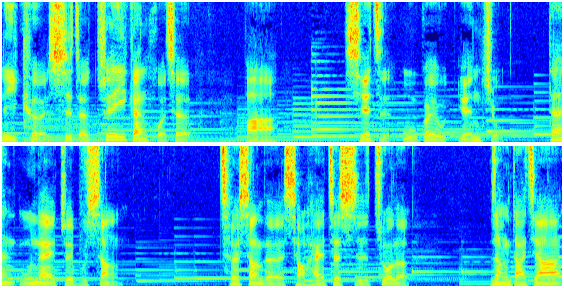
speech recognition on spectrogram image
立刻试着追赶火车，把鞋子物归原主，但无奈追不上。车上的小孩这时做了让大家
